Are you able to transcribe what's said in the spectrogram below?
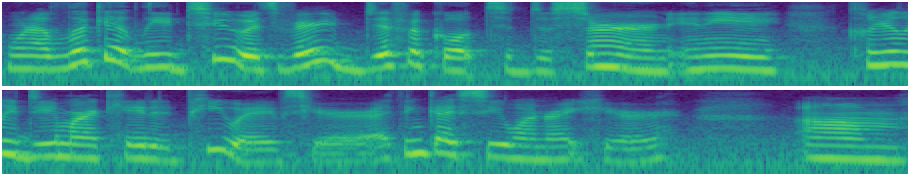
When I look at lead 2, it's very difficult to discern any clearly demarcated P waves here. I think I see one right here. Um,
